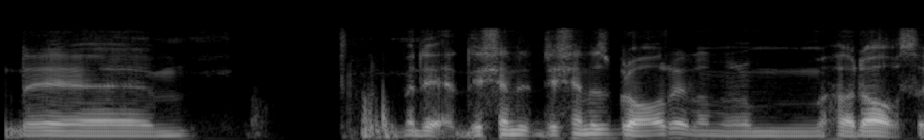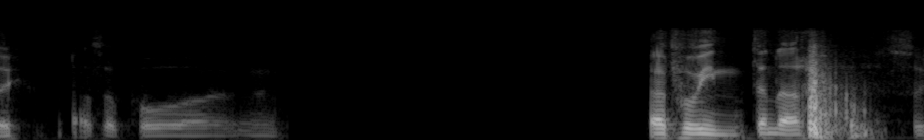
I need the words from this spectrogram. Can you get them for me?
det men det, det, kändes, det kändes bra redan när de hörde av sig. Alltså på, på vintern där så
